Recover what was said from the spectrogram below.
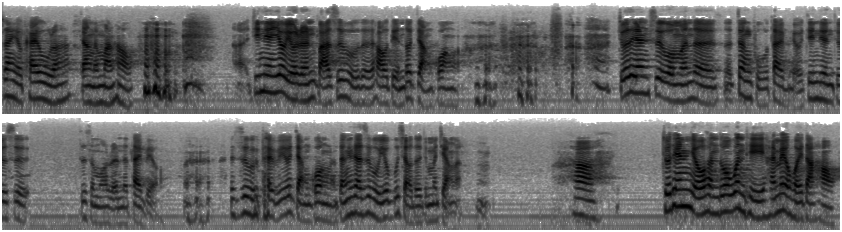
好像有开悟了，讲的蛮好。今天又有人把师傅的好点都讲光了。昨天是我们的政府代表，今天就是是什么人的代表？师傅代表又讲光了，等一下师傅又不晓得怎么讲了。嗯，好，昨天有很多问题还没有回答好，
